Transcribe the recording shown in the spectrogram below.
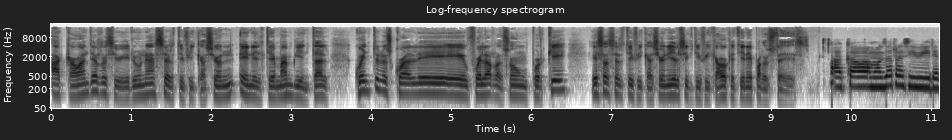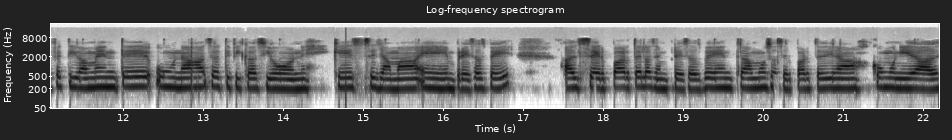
acaban de recibir una certificación en el tema ambiental. Cuéntenos cuál eh, fue la razón, por qué esa certificación y el significado que tiene para ustedes. Acabamos de recibir efectivamente una certificación que se llama eh, Empresas B. Al ser parte de las empresas B, entramos a ser parte de una comunidad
